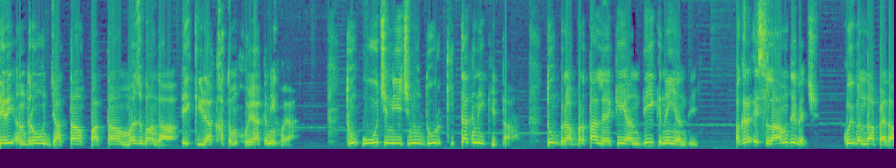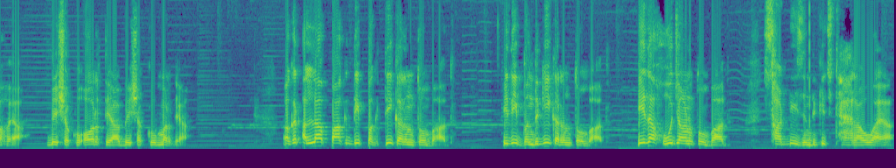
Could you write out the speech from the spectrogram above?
ਤੇਰੇ ਅੰਦਰੋਂ ਜਾਤਾਂ, ਪਾਤਾਂ ਮਜ਼ਬਾਂ ਦਾ ਇਹ ਕੀੜਾ ਖਤਮ ਹੋਇਆ ਕਿ ਨਹੀਂ ਹੋਇਆ? ਤੂੰ ਊਚ ਨੀਚ ਨੂੰ ਦੂਰ ਕੀਤਾ ਕਿ ਨਹੀਂ ਕੀਤਾ? ਤੂੰ ਬਰਾਬਰਤਾ ਲੈ ਕੇ ਆਂਦੀ ਕਿ ਨਹੀਂ ਆਂਦੀ? ਅਗਰ ਇਸਲਾਮ ਦੇ ਵਿੱਚ ਕੋਈ ਬੰਦਾ ਪੈਦਾ ਹੋਇਆ, ਬੇਸ਼ੱਕ ਉਹ ਔਰਤ ਆ, ਬੇਸ਼ੱਕ ਉਹ ਮਰਦ ਆ। ਅਗਰ ਅੱਲਾਹ ਪਾਕ ਦੀ ਭਗਤੀ ਕਰਨ ਤੋਂ ਬਾਅਦ, ਇਹਦੀ ਬੰਦਗੀ ਕਰਨ ਤੋਂ ਬਾਅਦ, ਇਹਦਾ ਹੋ ਜਾਣ ਤੋਂ ਬਾਅਦ ਸਾਡੀ ਜ਼ਿੰਦਗੀ 'ਚ ਠਹਿਰਾਓ ਆਇਆ।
